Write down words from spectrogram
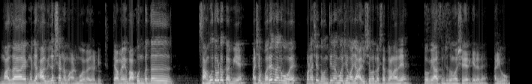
माझा एक म्हणजे हा विलक्षण अनुभव आहे माझ्यासाठी. त्यामुळे बापूंबद्दल सांगू तेवढं कमी आहे. असे बरेच अनुभव आहेत पण असे दोन तीन अनुभव जे माझ्या आयुष्यावर लक्षात राहणार आहे तो मी आज तुमच्यासमोर शेअर केलेला आहे. हरिओम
